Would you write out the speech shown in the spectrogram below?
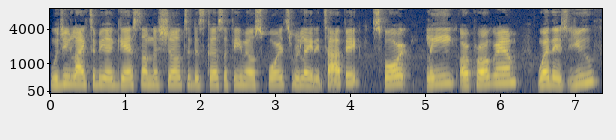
Would you like to be a guest on the show to discuss a female sports related topic, sport, league, or program? Whether it's youth,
